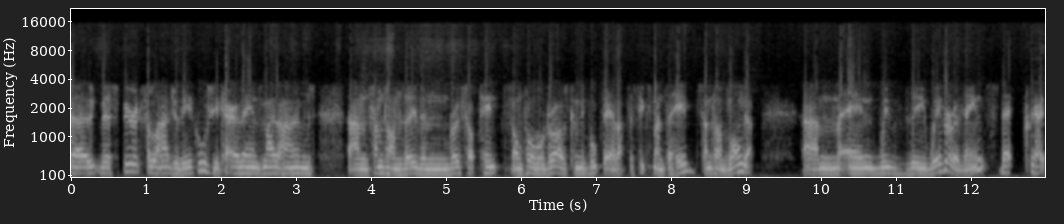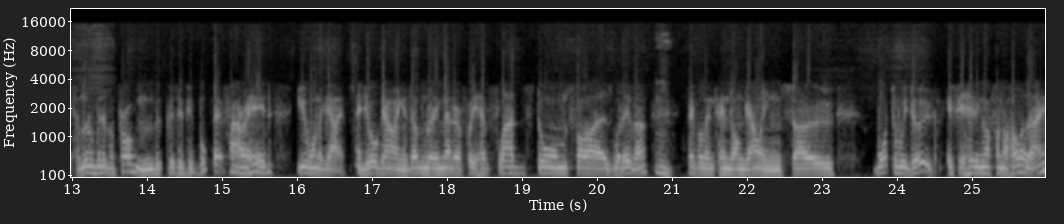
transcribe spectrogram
So the spirit for larger vehicles, your caravans, motorhomes, um, sometimes even rooftop tents on four-wheel drives can be booked out up to six months ahead, sometimes longer. Um, and with the weather events, that creates a little bit of a problem because if you book that far ahead, you want to go and you're going. It doesn't really matter if we have floods, storms, fires, whatever. Mm. People intend on going. So what do we do if you're heading off on a holiday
